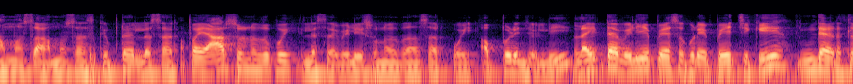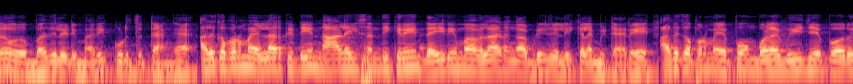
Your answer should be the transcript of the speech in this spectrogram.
ஆமா சார் ஆமா சார் ஸ்கிரிப்டட் இல்ல சார். அப்ப யார் சொன்னது போய்? இல்ல சார் வெளியே சொன்னது தான் சார் போய். அப்படின்னு சொல்லி லைட்டா வெளியே பேசக்கூடிய பேச்சுக்கு இந்த இடத்துல ஒரு பதிலடி மாதிரி கொடுத்துட்டாங்க. அதுக்கப்புறமா எல்லாருக்கிட்டையும் நாளைக்கு சந்திக்கிறேன் தைரியமா விளையாடுங்க அப்படின்னு சொல்லி கிளம்பிட்டாரு. அதுக்கப்புறமா எப்பவும் போல விஜய் பாரு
